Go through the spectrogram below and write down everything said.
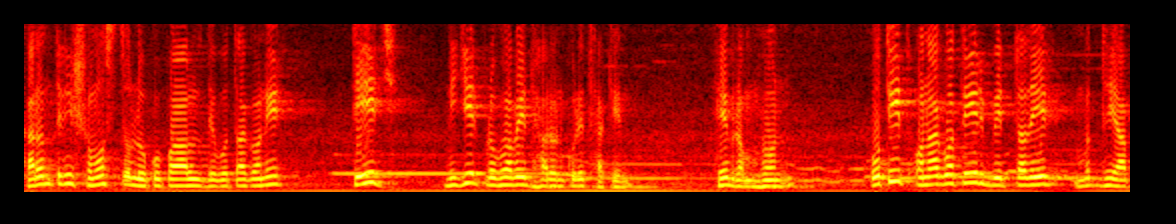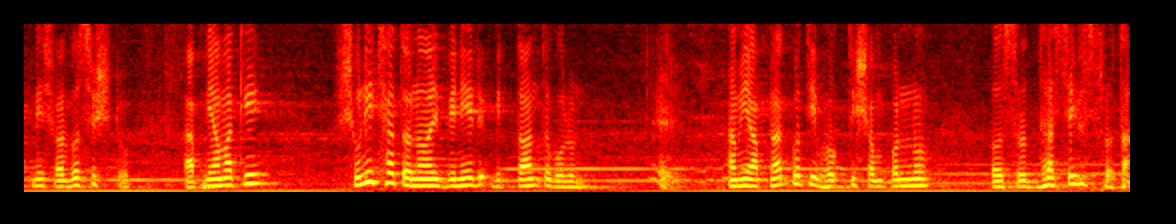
কারণ তিনি সমস্ত লোকপাল দেবতাগণের তেজ নিজের প্রভাবে ধারণ করে থাকেন। হে ব্রাহ্মণ, অতীত অনাগতের বেত্তাদের মধ্যে আপনি সর্বশ্রেষ্ঠ। আপনি আমাকে সুনিথাত নয় বেনের বৃত্তান্ত বলুন। আমি আপনার প্রতি ভক্তি সম্পন্ন ও শ্রদ্ধাশীল শ্রোতা।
